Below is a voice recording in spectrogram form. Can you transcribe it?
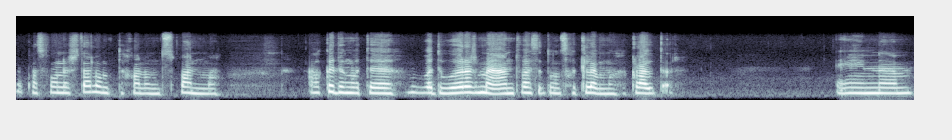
Ek was veronderstel om te gaan ontspan, maar elke ding wat 'n wat hoor as my hand was, het ons geklim en geklouter. En ehm um,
